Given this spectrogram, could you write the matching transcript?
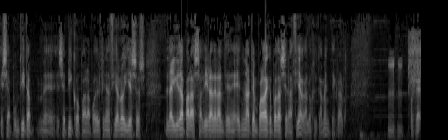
esa puntita, eh, ese pico para poder financiarlo y eso es la ayuda para salir adelante en una temporada que pueda ser aciaga, lógicamente, claro. Uh -huh. Porque,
